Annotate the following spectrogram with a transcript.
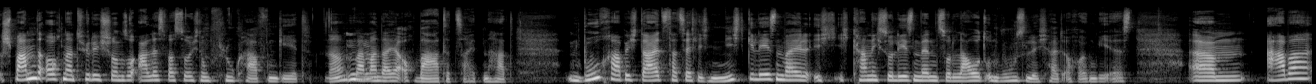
spannend auch natürlich schon so alles, was so Richtung Flughafen geht, ne? Mhm. weil man da ja auch Wartezeiten hat. Ein Buch habe ich da jetzt tatsächlich nicht gelesen, weil ich, ich kann nicht so lesen, wenn es so laut und wuselig halt auch irgendwie ist. Ähm, aber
